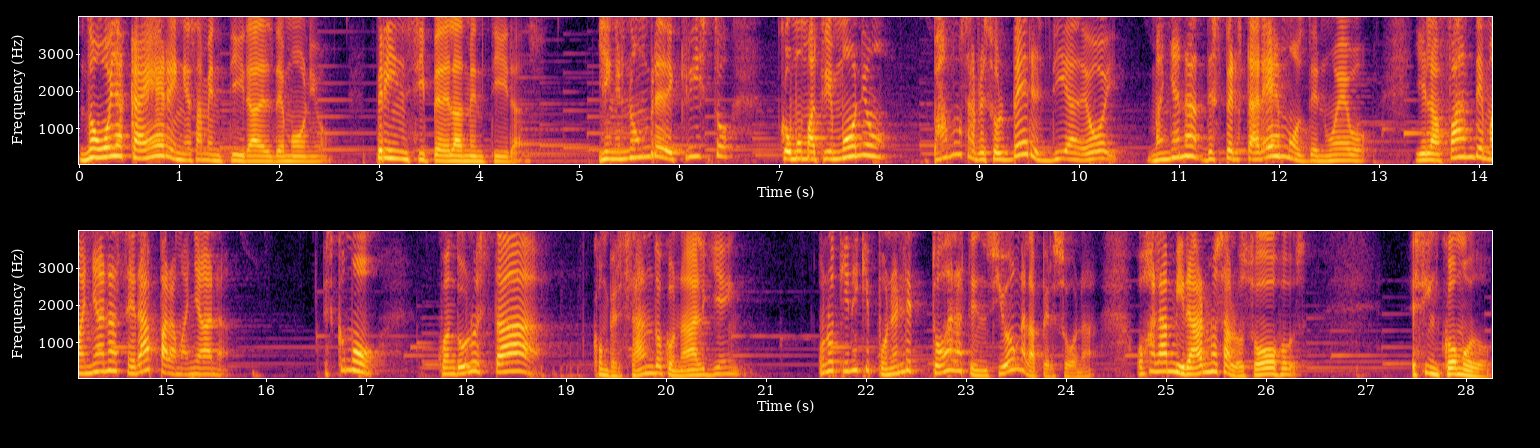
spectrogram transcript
No voy a caer en esa mentira del demonio, príncipe de las mentiras. Y en el nombre de Cristo, como matrimonio, vamos a resolver el día de hoy. Mañana despertaremos de nuevo y el afán de mañana será para mañana. Es como cuando uno está conversando con alguien, uno tiene que ponerle toda la atención a la persona. Ojalá mirarnos a los ojos. Es incómodo,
